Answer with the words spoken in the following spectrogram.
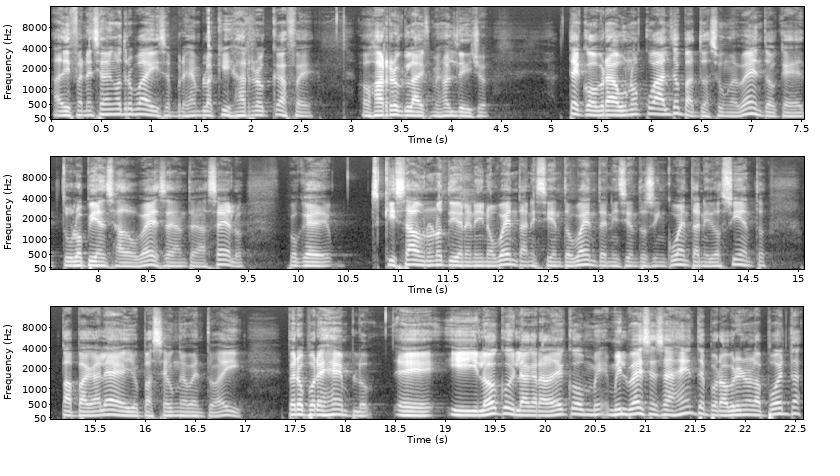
a diferencia de en otros países, por ejemplo aquí Hard Rock Café, o Hard Rock Life, mejor dicho, te cobra unos cuartos para tú hacer un evento, que tú lo piensas dos veces antes de hacerlo. Porque quizá uno no tiene ni 90, ni 120, ni 150, ni 200 para pagarle a ellos para hacer un evento ahí. Pero, por ejemplo, eh, y loco, y le agradezco mi- mil veces a esa gente por abrirnos la puerta,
